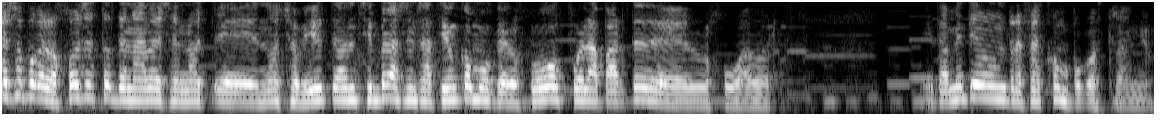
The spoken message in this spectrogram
Curioso porque los juegos estos de naves en, eh, en 8 bits dan siempre la sensación como que el juego fue la parte del jugador. Y también tiene un refresco un poco extraño.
